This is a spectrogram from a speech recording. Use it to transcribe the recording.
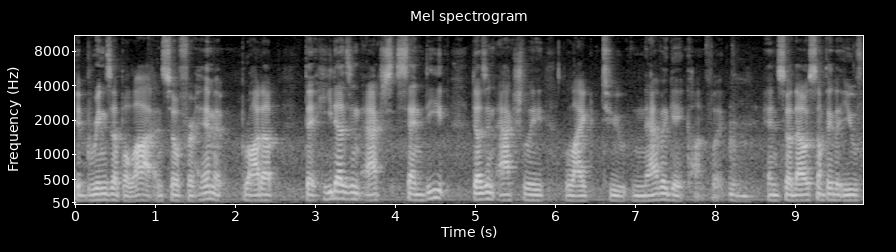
it brings up a lot, and so for him it brought up that he doesn't act Sandeep doesn't actually like to navigate conflict, Mhm. and so that was something that you've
